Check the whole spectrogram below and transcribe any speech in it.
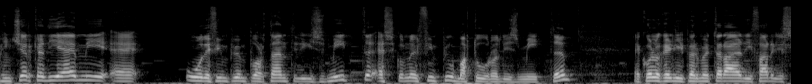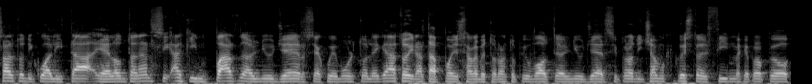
In cerca di Amy è uno dei film più importanti di Smith, è secondo me il film più maturo di Smith, è quello che gli permetterà di fare il salto di qualità e allontanarsi anche in parte dal New Jersey a cui è molto legato, in realtà poi sarebbe tornato più volte dal New Jersey, però diciamo che questo è il film che proprio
